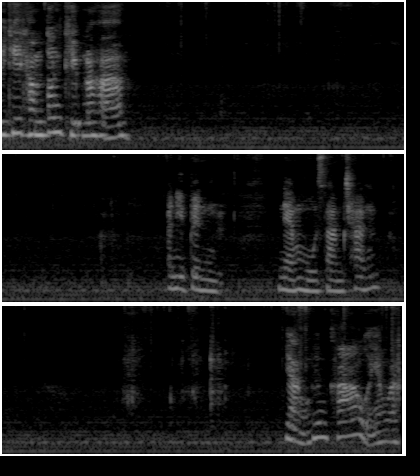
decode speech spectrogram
วิธีทำต้นคลิปนะคะ อันนี้เป็นแหนมหมูสามชั้น อย่างเพิ่มข้าวหรือยังวะ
